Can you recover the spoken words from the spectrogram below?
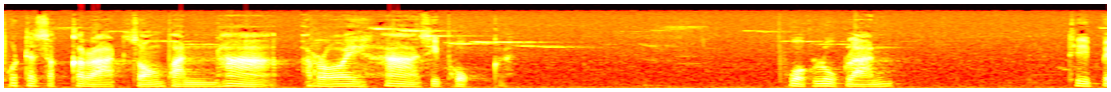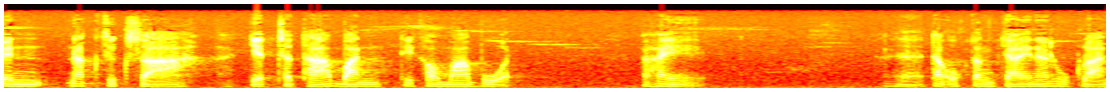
พุทธศักราช 2556พวกลูกหลาน ที่เป็นนักศึกษาเจ็ดสถาบันที่เข้ามาบวชก็ให้ตั้งอกตั้งใจนะลูกหลาน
